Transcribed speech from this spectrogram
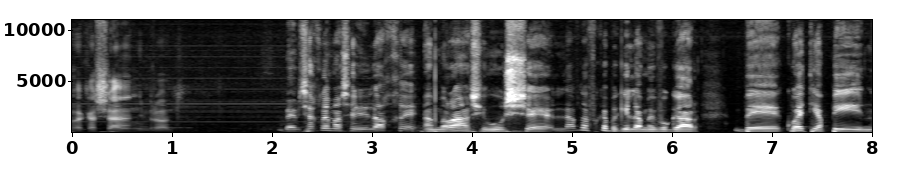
בבקשה נמרוד בהמשך למה שלילך אמרה, שימוש לאו דווקא בגיל המבוגר בקווטיאפין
